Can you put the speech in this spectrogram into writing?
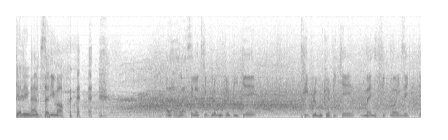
Kelly, oui. Absolument. Alors là, c'est le triple boucle piqué. Triple boucle piqué, magnifiquement exécuté.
